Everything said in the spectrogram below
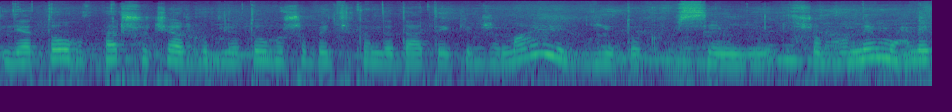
для того, в першу чергу, для того, щоб ті кандидати, які вже мають діток в сім'ї, щоб вони могли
